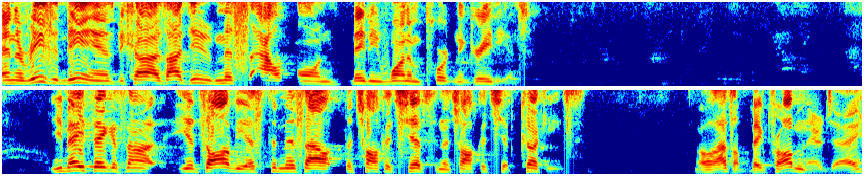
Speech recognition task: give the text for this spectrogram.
And the reason being is because I do miss out on maybe one important ingredient. You may think it's not it's obvious to miss out the chocolate chips and the chocolate chip cookies. Oh, that's a big problem there, Jay.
